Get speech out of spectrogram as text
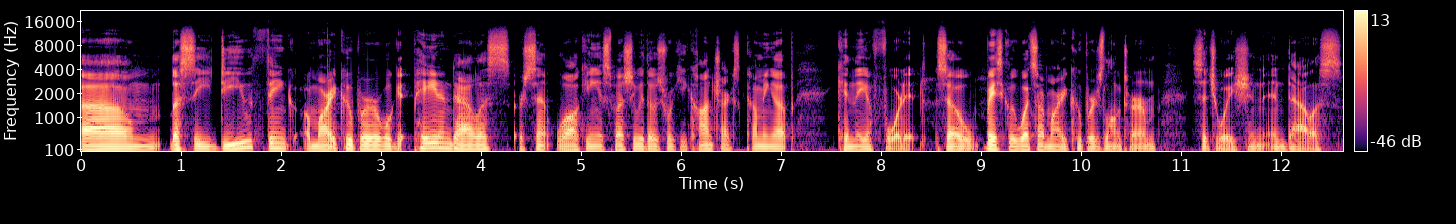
Um, let's see. Do you think Amari Cooper will get paid in Dallas or sent walking, especially with those rookie contracts coming up? Can they afford it? So basically, what's Amari Cooper's long term situation in Dallas?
